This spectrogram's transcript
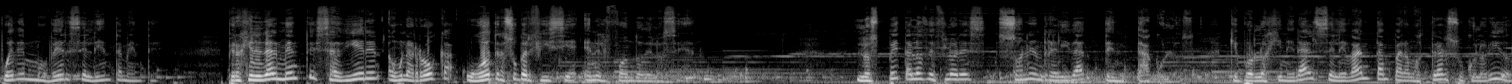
pueden moverse lentamente, pero generalmente se adhieren a una roca u otra superficie en el fondo del océano. Los pétalos de flores son en realidad tentáculos, que por lo general se levantan para mostrar su colorido,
